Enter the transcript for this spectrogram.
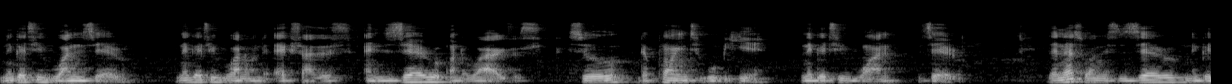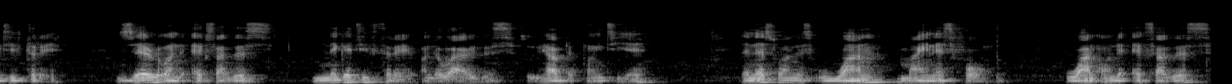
Negative 1, 0. Negative 1 on the x-axis and 0 on the y-axis. So the point will be here. Negative 1, 0. The next one is 0, negative 3. 0 on the x-axis negative 3 on the y-axis. So we have the point here. The next one is 1 minus 4. 1 on the x-axis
